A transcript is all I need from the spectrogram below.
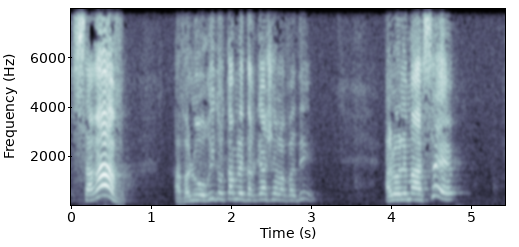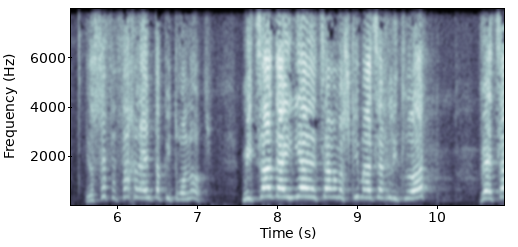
שריו, אבל הוא הוריד אותם לדרגה של עבדים. הלוא למעשה, יוסף הפך להם את הפתרונות. מצד העניין את שר המשקים היה צריך לתלות, ואת שר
